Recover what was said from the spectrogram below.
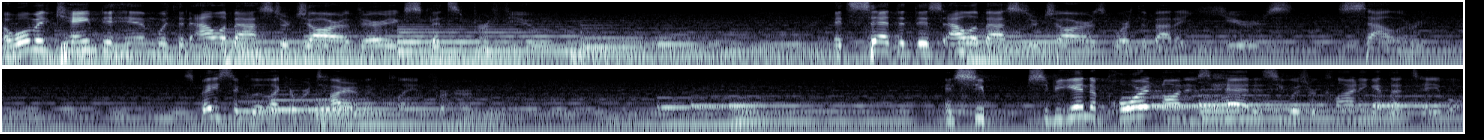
A woman came to him with an alabaster jar of very expensive perfume. It's said that this alabaster jar is worth about a year's salary. It's basically like a retirement plan for her. And she, she began to pour it on his head as he was reclining at that table.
